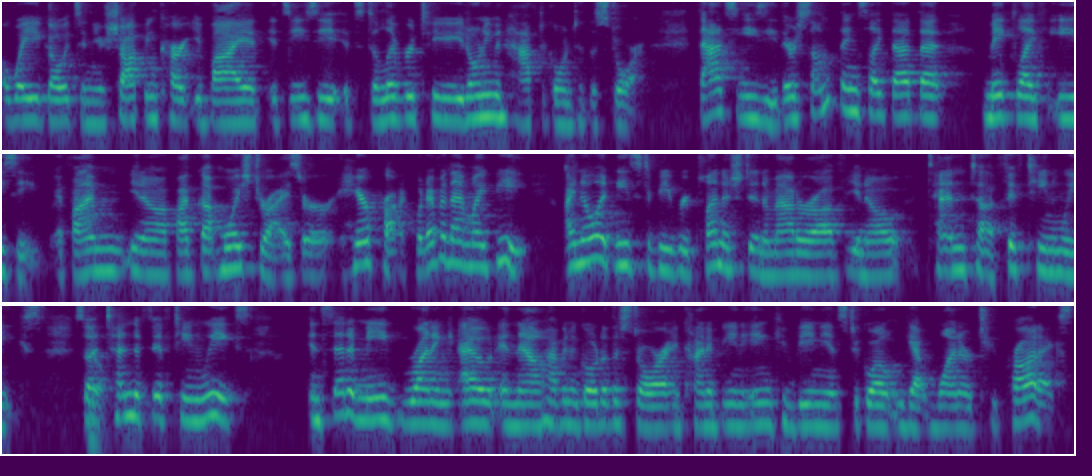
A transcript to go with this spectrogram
away you go. It's in your shopping cart, you buy it. It's easy, it's delivered to you. You don't even have to go into the store. That's easy. There's some things like that that make life easy. If I'm, you know, if I've got moisturizer, hair product, whatever that might be, I know it needs to be replenished in a matter of, you know, 10 to 15 weeks. So yeah. at 10 to 15 weeks, instead of me running out and now having to go to the store and kind of being inconvenienced to go out and get one or two products,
